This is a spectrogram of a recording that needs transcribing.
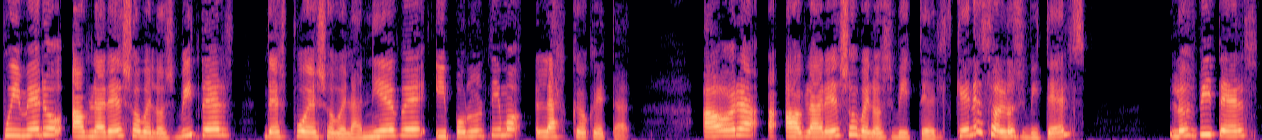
Primero hablaré sobre los Beatles, después sobre la nieve y por último las croquetas. Ahora hablaré sobre los Beatles. ¿Quiénes son los Beatles? Los Beatles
